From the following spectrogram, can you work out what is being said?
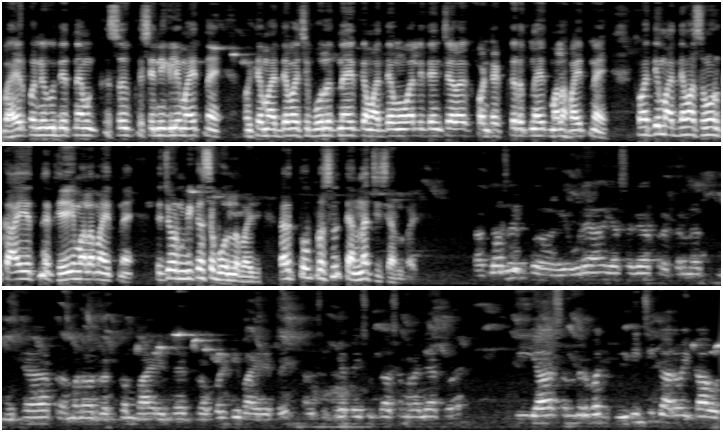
बाहेर पण निघू देत नाही मग कसं कसे निघले माहीत नाही. मग त्या माध्यमाशी बोलत नाहीत का? माध्यमवाले त्यांच्याला कॉन्टॅक्ट करत नाहीत मला माहीत नाही. किंवा ते माध्यमासमोर काय येत नाहीत हेही मला माहीत नाही. त्याच्यावर मी कसं बोललं पाहिजे? कारण तो प्रश्न त्यांनाच विचारला पाहिजे. एवढ्या या सगळ्या प्रकरणात मोठ्या प्रमाणावर रक्कम बाहेर येत आहे प्रॉपर्टी बाहेर येत आहे. काल सुद्धा असं म्हणाल्या की या संदर्भात ईडीची कारवाई का होत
